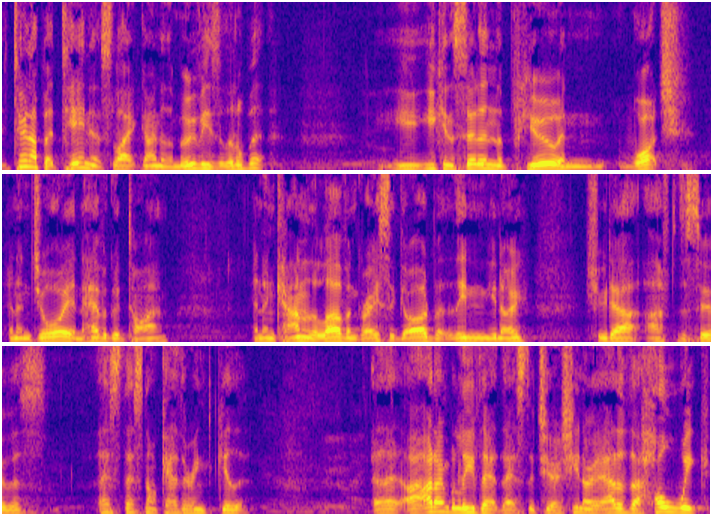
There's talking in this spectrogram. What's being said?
You turn up at 10, it's like going to the movies a little bit. You, you can sit in the pew and watch and enjoy and have a good time and encounter the love and grace of God, but then, you know, shoot out after the service that's, that's not gathering together. Uh, I, don't believe that that's the church. You know, out of the whole week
